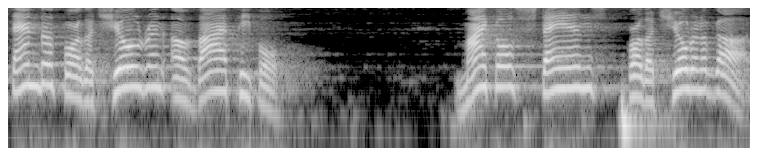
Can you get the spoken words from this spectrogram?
standeth for the children of thy people. Michael stands for the children of God.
